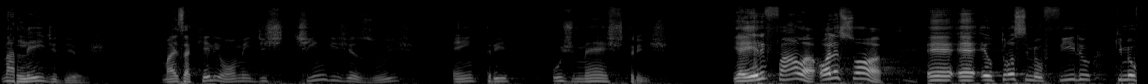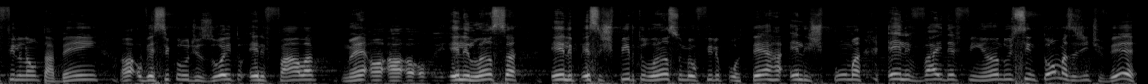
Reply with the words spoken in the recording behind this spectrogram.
na lei de Deus, mas aquele homem distingue Jesus entre os mestres. E aí ele fala: olha só, é, é, eu trouxe meu filho, que meu filho não está bem. o versículo 18, ele fala, não é, ele lança, ele, esse espírito lança o meu filho por terra, ele espuma, ele vai definhando. Os sintomas a gente vê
